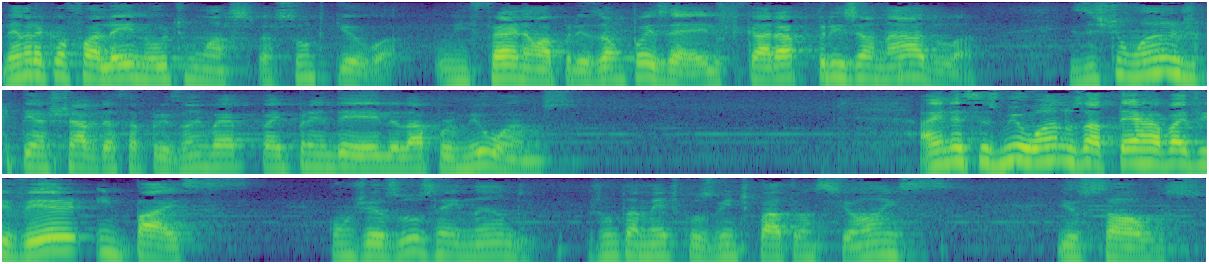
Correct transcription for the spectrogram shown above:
Lembra que eu falei no último assunto que o inferno é uma prisão? Pois é, ele ficará aprisionado lá. Existe um anjo que tem a chave dessa prisão e vai, vai prender ele lá por mil anos. Aí nesses mil anos a terra vai viver em paz, com Jesus reinando, juntamente com os 24 anciões e os salvos.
